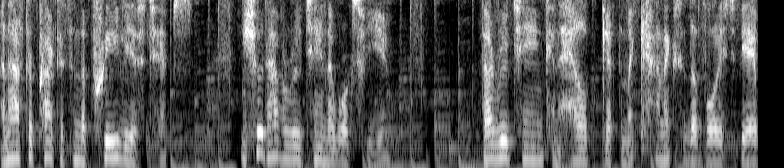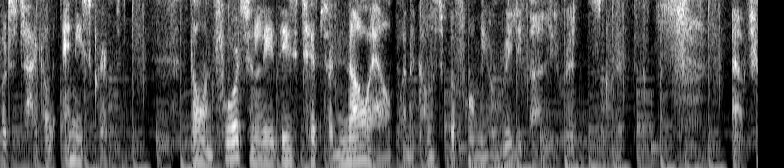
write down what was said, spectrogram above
And after practicing the previous tips, you should have a routine that works for you. That routine can help get the mechanics of the voice to be able to tackle any script. Though unfortunately, these tips are no help when it comes to performing a really badly written script. Ouch.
